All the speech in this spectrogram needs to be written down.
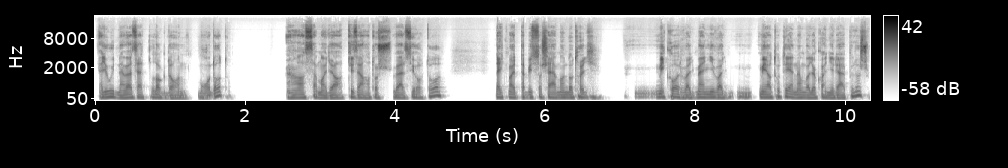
egy úgynevezett lockdown módot, azt hiszem, hogy a 16-os verziótól, de itt majd te biztos elmondod, hogy mikor, vagy mennyi, vagy mi a tud, én nem vagyok annyira elpülös.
